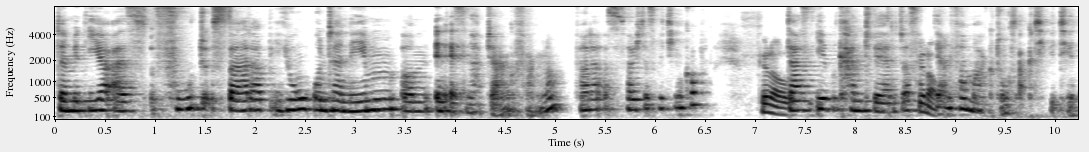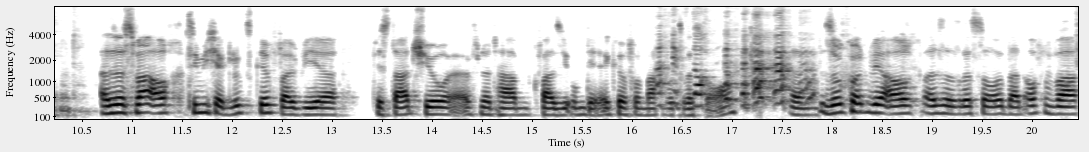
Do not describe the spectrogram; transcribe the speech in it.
damit ihr als Food-Startup, Jungunternehmen ähm, in Essen habt ihr angefangen, ne? War das, habe ich das richtig im Kopf? Genau. Dass ihr bekannt werdet. Das genau. habt ihr an Vermarktungsaktivitäten unternommen. Also es war auch ziemlicher Glücksgriff, weil wir Pistachio eröffnet haben, quasi um die Ecke von Mahmouds Restaurant. ähm, so konnten wir auch, als das Restaurant dann offen war,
